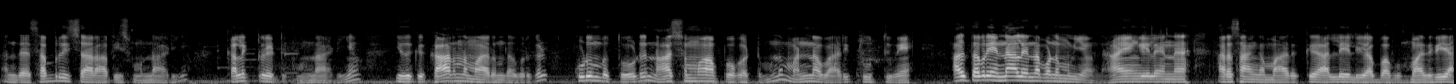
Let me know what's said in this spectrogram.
அந்த சப் ஆஃபீஸ் முன்னாடியும் கலெக்டரேட்டுக்கு முன்னாடியும் இதுக்கு காரணமாக இருந்தவர்கள் குடும்பத்தோடு நாசமாக போகட்டும்னு மண்ணை வாரி தூத்துவேன். அது தவிர என்னால் என்ன பண்ண முடியும்? நான் எங்கள் கையில் என்ன அரசாங்கமாக இருக்குது அல்லேலியா பாபு மாதிரியா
